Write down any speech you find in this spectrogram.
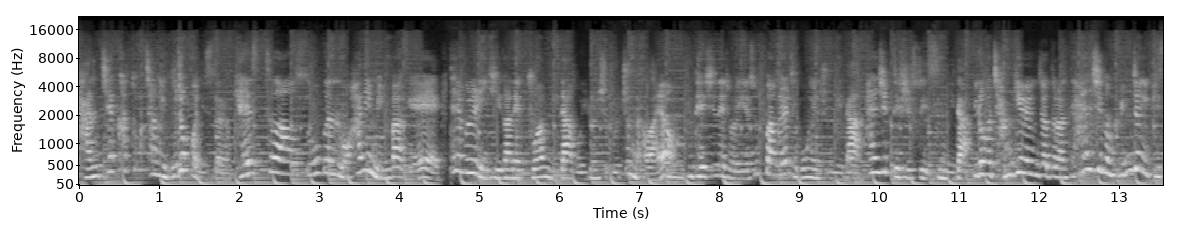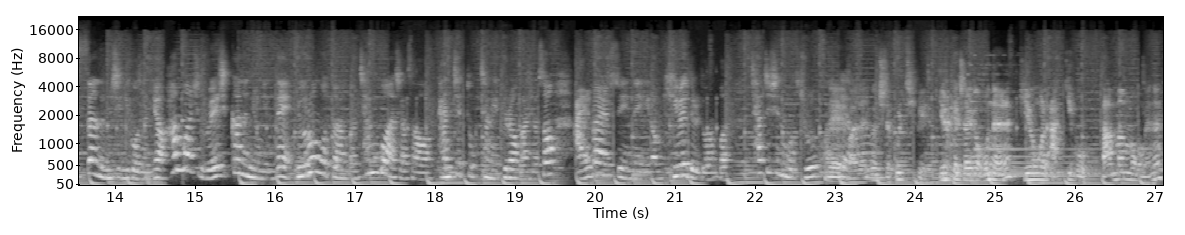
단체 카톡창이 무조건 있어요. 게스트하우스 혹은 뭐 한인 민박에 탭을 이 기간에 구합니다. 뭐 이런 식으로 쭉 나와요. 음. 대신에 저희의 숙박을 제공해 줍니다. 한식 드실 수 있습니다. 이러면 장기 여행자들한테 한식은 굉장히 비싼 음식이거든요. 한 번씩 외식하는 용인데 이런 것도 한번 참고하셔서 단체 톡창에 들어가셔서 알바할 수 있는 이런 기회들도 한번 찾으시는 것도 좋을 것 같아요. 네 맞아 이건 진짜 꿀팁이에요. 이렇게 저희가 오늘 비용을 아끼고 맘만 먹으면은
